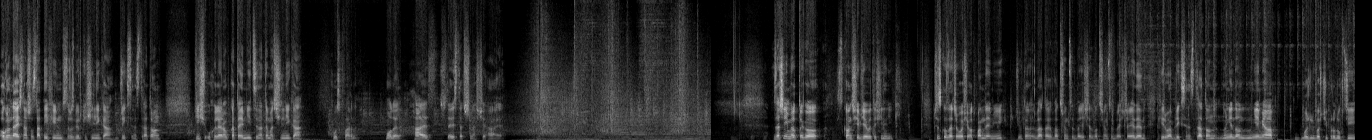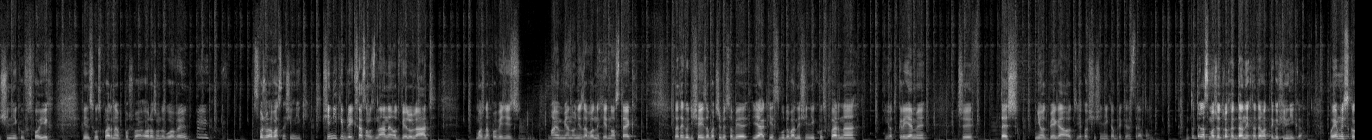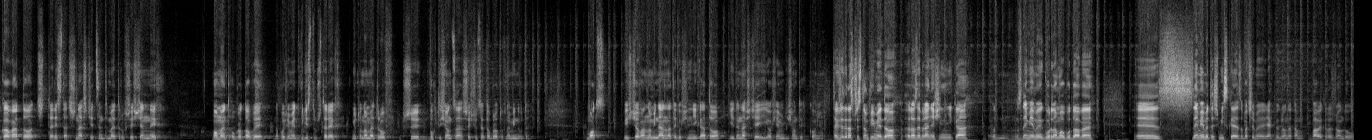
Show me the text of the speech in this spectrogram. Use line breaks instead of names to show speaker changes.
Oglądałeś nasz ostatni film z rozbiórki silnika Briggs Straton. Dziś uchylę rąbka tajemnicy na temat silnika Husqvarna. Model HS413AE. Zacznijmy od tego, skąd się wzięły te silniki. Wszystko zaczęło się od pandemii, gdzie w ta- w latach 2020-2021 firma Briggs Straton no nie, nie miała możliwości produkcji silników swoich, więc Husqvarna poszła o rozum do głowy i stworzyła własne silniki. Silniki Briggsa są znane od wielu lat. Można powiedzieć, mają miano niezawodnych jednostek. Dlatego dzisiaj zobaczymy sobie, jak jest zbudowany silnik Husqvarna i odkryjemy, czy też nie odbiega od jakości silnika Briggs Straton. No to teraz może trochę danych na temat tego silnika. Pojemność skokowa to 413 cm3, moment obrotowy na poziomie 24 Nm przy 2600 obrotów na minutę. Moc wyjściowa nominalna tego silnika to 11,8 konia. Także teraz przystąpimy do rozebrania silnika. Zdejmiemy górną obudowę. Yy, Zdejmiemy też miskę, zobaczymy jak wygląda tam wałek rozrządu,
